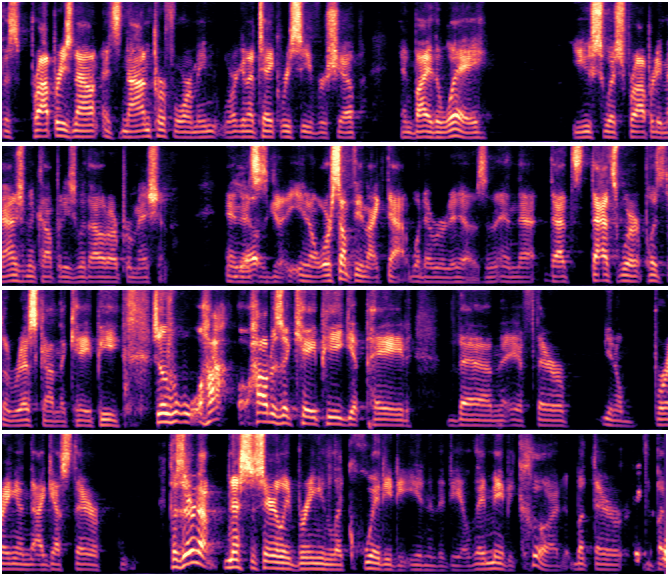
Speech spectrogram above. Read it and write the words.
This property's now it's non-performing. We're going to take receivership. And by the way, you switch property management companies without our permission. And yep. this is good, you know, or something like that, whatever it is. And, and that that's that's where it puts the risk on the KP. So how how does a KP get paid then if they're you know bringing I guess they're because they're not necessarily bringing liquidity into the deal. They maybe could, but they're they but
